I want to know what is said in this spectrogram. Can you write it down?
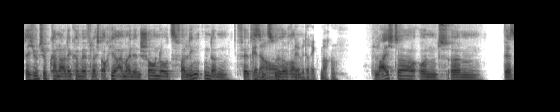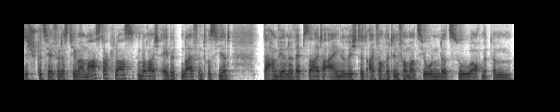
der YouTube-Kanal, den können wir vielleicht auch hier einmal in den Show Notes verlinken, dann fällt genau, es den Zuhörern wir direkt machen. leichter. Und ähm, wer sich speziell für das Thema Masterclass im Bereich Ableton Live interessiert, da haben wir eine Webseite eingerichtet, einfach mit Informationen dazu, auch mit einem,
